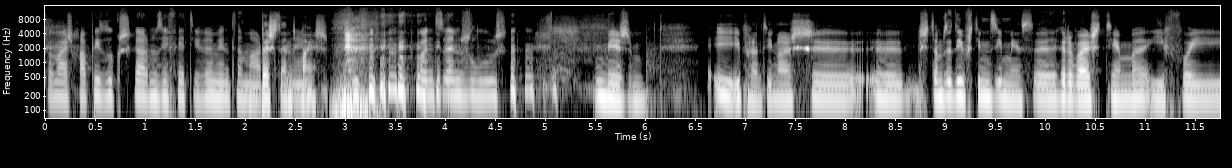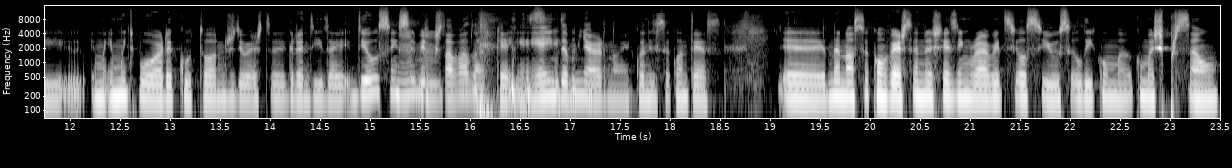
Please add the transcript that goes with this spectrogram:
Foi mais rápido do que chegarmos efetivamente a Marte. Bastante né? mais. Quantos anos de luz? Mesmo. E, e pronto, e nós eh, estamos a divertir-nos imenso a gravar este tema e foi em muito boa hora que o Tó nos deu esta grande ideia. Deu sem saber que estava a dar, que é, é ainda melhor, não é? Quando isso acontece. Eh, na nossa conversa na Chasing Rabbits, ele saiu-se ali com uma, com uma expressão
